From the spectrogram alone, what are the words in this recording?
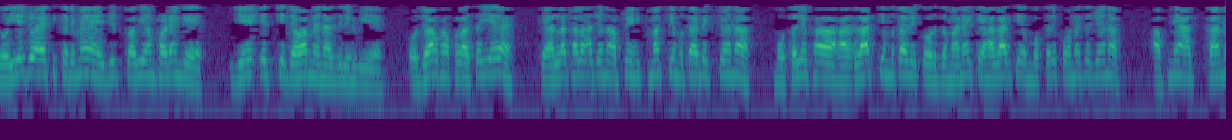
تو یہ جو ایسی کریمہ ہے جس کو ابھی ہم پڑھیں گے، یہ اس کے جواب میں نازل ہوئی ہے۔ اور جواب کا خلاصہ یہ ہے کہ اللہ تعالیٰ جو ہے نا اپنی حکمت کے مطابق جو ہے نا، مختلف حالات کے مطابق اور زمانے کے حالات کے مختلف ہونے سے جو ہے نا اپنے احکام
